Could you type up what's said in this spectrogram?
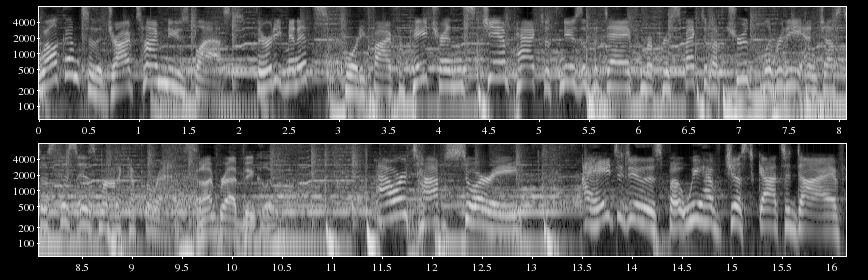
Welcome to the Drive Time News Blast. 30 minutes, 45 for patrons, jam packed with news of the day from a perspective of truth, liberty, and justice. This is Monica Perez. And I'm Brad Binkley. Our top story I hate to do this, but we have just got to dive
